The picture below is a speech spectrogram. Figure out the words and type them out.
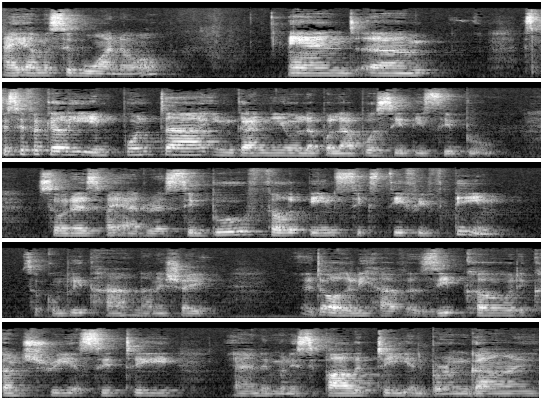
I am a Cebuano. And um, specifically in Punta Engano, Lapu-Lapu City, Cebu. So that's my address, Cebu, Philippines 6015. So complete ha, siya, it already have a zip code, a country, a city, and a municipality and barangay.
